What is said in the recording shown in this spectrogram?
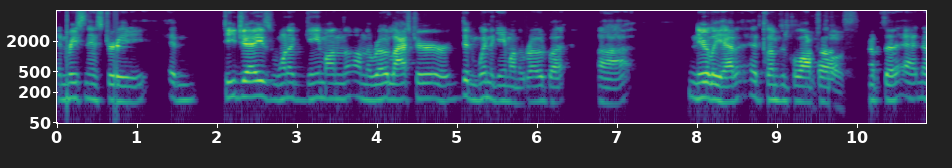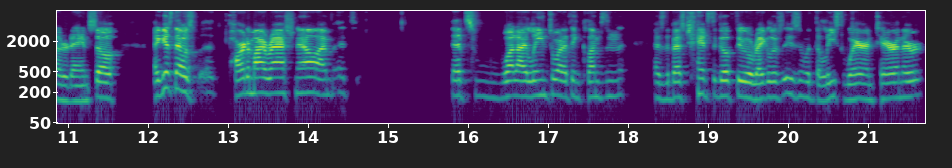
in recent history. And DJ's won a game on on the road last year, or didn't win the game on the road, but uh, nearly had had Clemson pull off uh, up to, at Notre Dame. So I guess that was uh, part of my rationale. I'm it's that's what I lean toward. I think Clemson has the best chance to go through a regular season with the least wear and tear in their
